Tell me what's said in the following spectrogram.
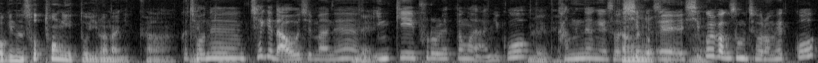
거기는 소통이 또 일어나니까. 그러니까 저는 책에 나오지만은 네. 인기 프로를 했던 건 아니고 또- 네네. 강릉에서, 강릉에서. 시골, 예, 네. 시골 방송처럼 했고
